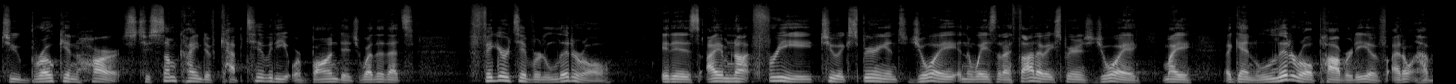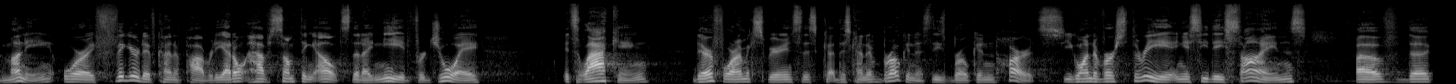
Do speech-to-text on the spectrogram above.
to broken hearts, to some kind of captivity or bondage, whether that's figurative or literal it is, I am not free to experience joy in the ways that I thought I would experience joy. My, again, literal poverty of I don't have money, or a figurative kind of poverty, I don't have something else that I need for joy. It's lacking. Therefore, I'm experiencing this, this kind of brokenness, these broken hearts. You go on to verse 3 and you see these signs of the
